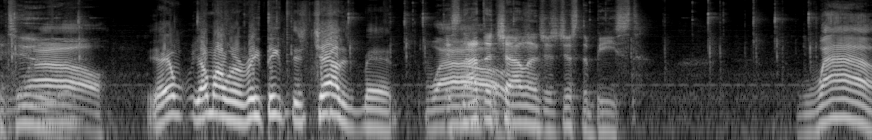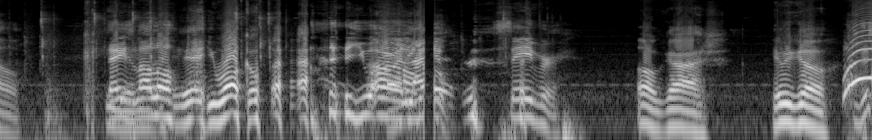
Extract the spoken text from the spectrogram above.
have- too. Wow. Yeah, y'all, y'all might want to rethink this challenge, man. Wow. It's not the challenge, it's just the beast. Wow. Thanks, yeah, Lalo. Yeah, you're welcome. you are a life saver. oh gosh. Here we go. This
